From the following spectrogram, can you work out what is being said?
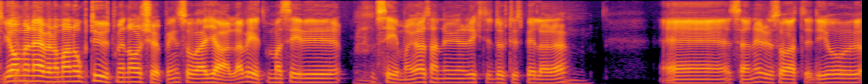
ja jag. men även om man åkte ut med Norrköping så Ayala vet man, ser, ser man ju att han är en riktigt duktig spelare. Mm. Eh, sen är det så att det är ju,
